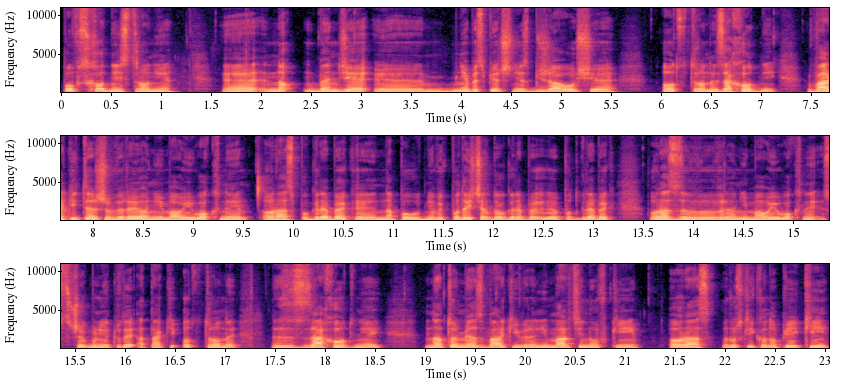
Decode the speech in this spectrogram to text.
po wschodniej stronie, no, będzie e, niebezpiecznie zbliżało się od strony zachodniej. Walki też w rejonie Małej Łokny oraz Pogrebek e, na południowych podejściach do Grebe- Podgrebek oraz w rejonie Małej Łokny, szczególnie tutaj ataki od strony zachodniej, natomiast walki w rejonie Marcinówki oraz Ruskiej Konopiejki.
